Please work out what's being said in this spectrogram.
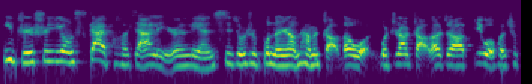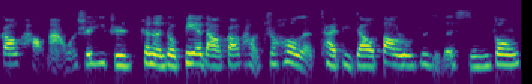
一直是用 Skype 和家里人联系，就是不能让他们找到我。我知道找到就要逼我回去高考嘛，我是一直真的就憋到高考之后了，才比较暴露自己的行踪。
